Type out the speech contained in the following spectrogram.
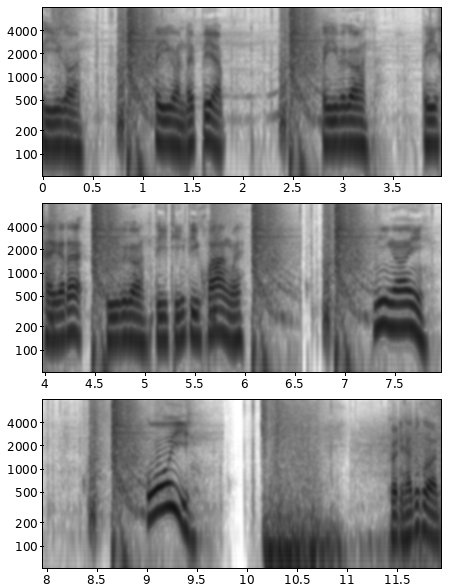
ตีก่อน ตีก่อนได้เปรียบ ตีไปก่อน ตีใครก็ได้ ตีไปก่อน ตีทิ้งตีคว้างไปนี่ไง อุ้ย สวัสดีครับทุกคน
